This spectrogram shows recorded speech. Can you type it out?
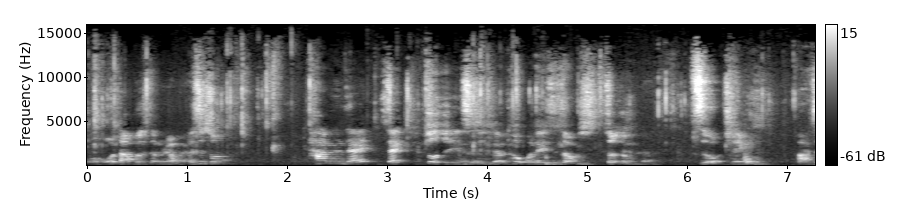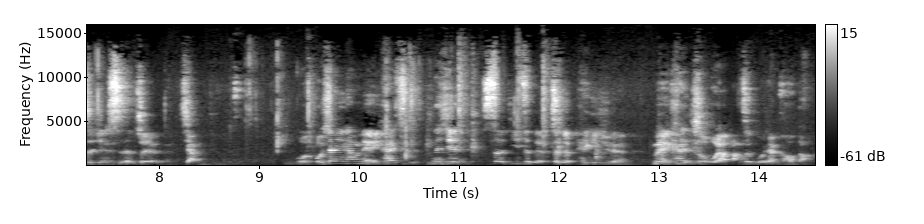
我我倒不是这么认为，而是说。他们在在做这件事情的，透过类似这种这种的自我催眠，把这件事的罪恶感降低。我我相信他们没有一开始那些设计这个这个 package 的人，没有一开始说我要把这个国家搞倒。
